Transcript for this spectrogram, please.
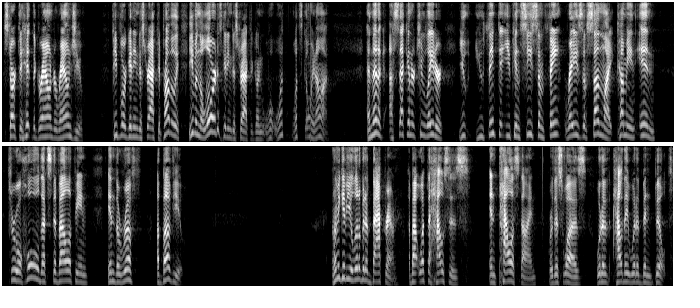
start to hit the ground around you. People are getting distracted. Probably even the Lord is getting distracted, going, what, what what's going on? And then a, a second or two later, you, you think that you can see some faint rays of sunlight coming in through a hole that's developing in the roof above you. Let me give you a little bit of background about what the houses in Palestine, where this was, would have how they would have been built.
